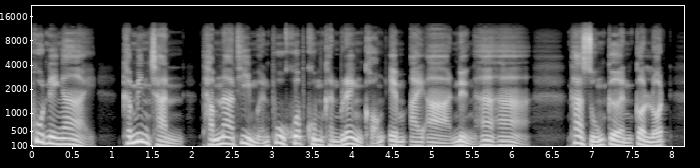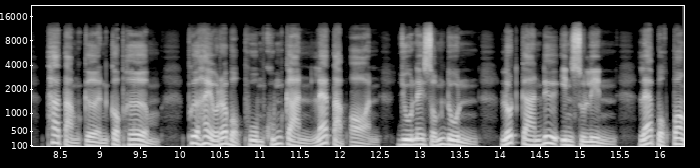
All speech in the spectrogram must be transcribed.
พูดง่ายๆ ขมิ้นชันทำหน้าที่เหมือนผู้ควบคุมคันเร่งของ MIR 155 ถ้าสูงเกินก็ลด ถ้าต่ำเกินก็เพิ่ม เพื่อให้ระบบภูมิคุ้มกันและตับอ่อน อยู่ในสมดุล ลดการดื้ออินซูลิน และปกป้อง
